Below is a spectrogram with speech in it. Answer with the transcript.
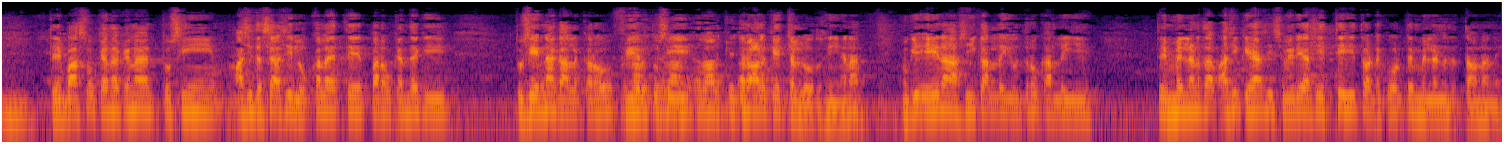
ਹੂੰ। ਤੇ ਬਸ ਉਹ ਕਹਿੰਦਾ ਕਹਿੰਦਾ ਤੁਸੀਂ ਅਸੀਂ ਦੱਸਿਆ ਸੀ ਲੋਕਲ ਹੈ ਇੱਥੇ ਪਰ ਉਹ ਕਹਿੰਦਾ ਕਿ ਤੁਸੀਂ ਇਹਨਾਂ ਗੱਲ ਕਰੋ ਫਿਰ ਤੁਸੀਂ ਰਲ- ਕੇ ਚੱਲੋ। ਤੁਸੀਂ ਹੈਨਾ? ਕਿਉਂਕਿ ਇਹ ਨਾ ਅਸੀਂ ਕਰ ਲਈ ਉਧਰੋਂ ਕਰ ਲਈਏ। ਤੇ ਮਿਲਣ ਤਾਂ ਅਸੀਂ ਕਿਹਾ ਸੀ ਸਵੇਰੇ ਅਸੀਂ ਇੱਥੇ ਹੀ ਤੁਹਾਡੇ ਕੋਲ ਤੇ ਮਿਲਣ ਨਹੀਂ ਦਿੱਤਾ ਉਹਨਾਂ ਨੇ।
